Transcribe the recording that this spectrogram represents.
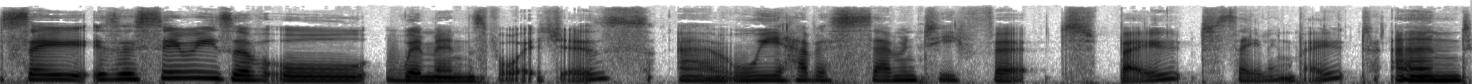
So it's a series of all women's voyages. Um, we have a 70 foot boat, sailing boat, and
